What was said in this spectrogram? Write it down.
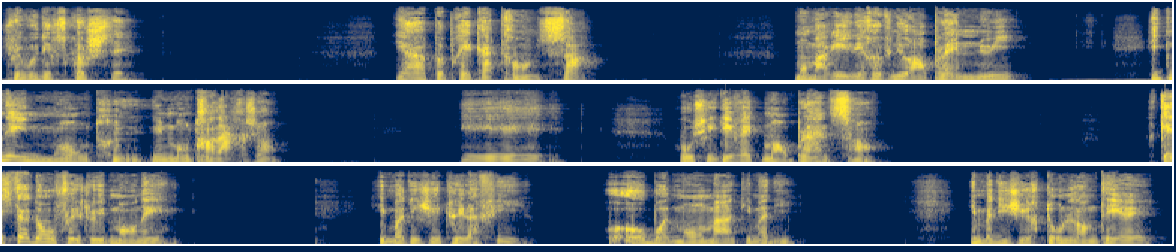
je vais vous dire ce que je sais. Il y a à peu près quatre ans de ça, mon mari il est revenu en pleine nuit. Il tenait une montre, une montre en argent. Et aussi des vêtements pleins de sang. Qu'est-ce que t'as donc fait, je lui ai. Il m'a dit j'ai tué la fille. Au, bois de mon main, qu'il m'a dit. Il m'a dit j'y retourne l'enterrer.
